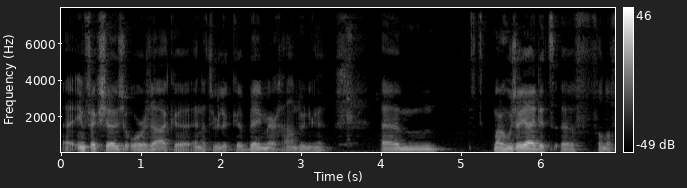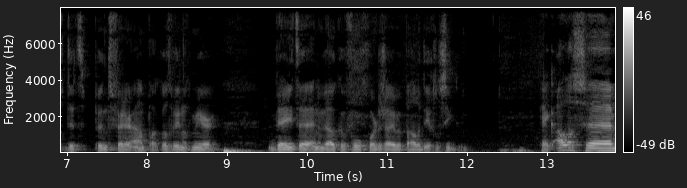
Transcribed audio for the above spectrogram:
uh, infectieuze oorzaken en natuurlijk uh, B-mergaandoeningen. Um, maar hoe zou jij dit vanaf dit punt verder aanpakken? Wat wil je nog meer weten en in welke volgorde zou je bepaalde diagnostiek doen? Kijk, alles, uh,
